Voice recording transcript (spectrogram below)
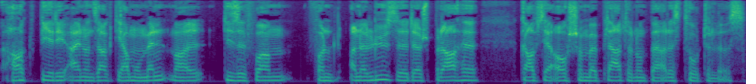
hakt Biri ein und sagt, ja, Moment mal, diese Form von Analyse der Sprache gab es ja auch schon bei Platon und bei Aristoteles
